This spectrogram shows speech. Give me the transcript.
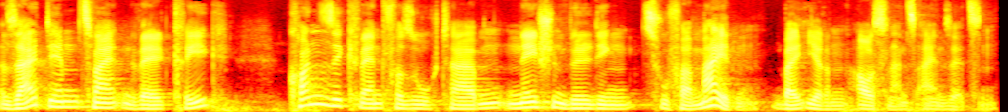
seit dem Zweiten Weltkrieg konsequent versucht haben, Nation Building zu vermeiden bei ihren Auslandseinsätzen.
